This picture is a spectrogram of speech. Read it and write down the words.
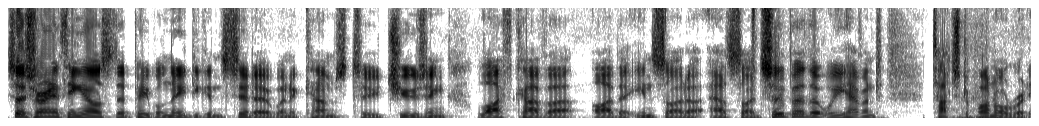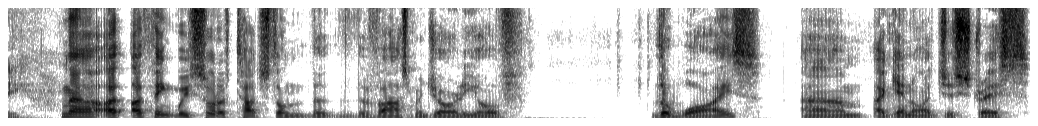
So, is there anything else that people need to consider when it comes to choosing life cover, either inside or outside super, that we haven't touched upon already? No, I, I think we've sort of touched on the, the vast majority of the whys. Um, again, I just stress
